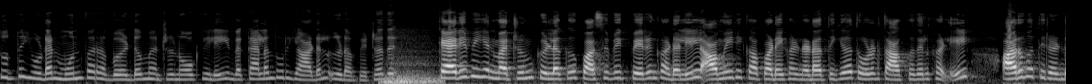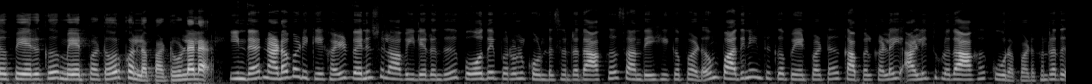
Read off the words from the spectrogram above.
சுத்தியுடன் முன்வர வேண்டும் என்ற நோக்கிலே இந்த கலந்துரையாடல் இடம்பெற்றது. கரிபியன் மற்றும் கிழக்கு பசிபிக் பெருங்கடலில் அமெரிக்க படைகள் நடத்திய தொடர் தாக்குதல்களில் அறுபத்தி இரண்டு பேருக்கு மேற்பட்டோர் கொல்லப்பட்டுள்ளனர். இந்த நடவடிக்கைகள் வெனிசுலாவிலிருந்து போதைப்பொருள் கொண்டு சென்றதாக சந்தேகிக்கப்படும் பதினைந்துக்கு மேற்பட்ட கப்பல்களை அளித்துள்ளதாக கூறப்படுகின்றது.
